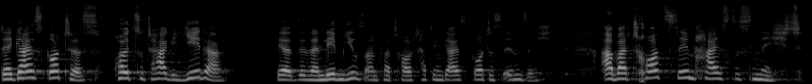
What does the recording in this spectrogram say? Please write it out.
Der Geist Gottes, heutzutage jeder, der, der sein Leben Jesus anvertraut, hat den Geist Gottes in sich. Aber trotzdem heißt es nicht,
